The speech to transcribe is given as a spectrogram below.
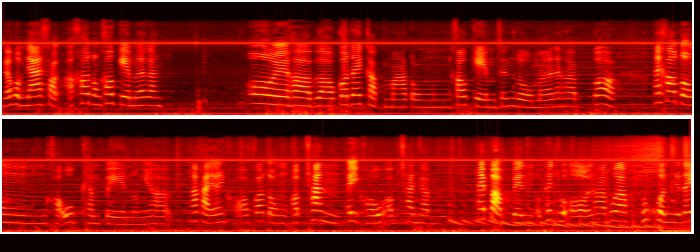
แล้วผมจะสอนเข้าตรงเข้าเกมเลยกัน โอเคครับ เราก็ได้กลับมาตรงเข้าเกมเซนโดมมาแล้วนะครับ ก็ให้เข้าตรงขออุบแคมเปญตรงนี้ครับ ถ้าใครเล่นขออุบก็ตรงออปชั่นเอ้ยขออุบออปชั่นครับ ให้ปรับเป็น Open to All นะครับเพื่อทุกคนจะได้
